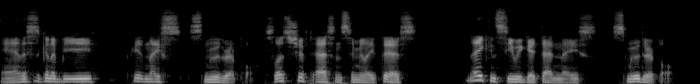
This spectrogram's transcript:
And this is going to be create a nice smooth ripple. So let's Shift S and simulate this. Now you can see we get that nice smooth ripple.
